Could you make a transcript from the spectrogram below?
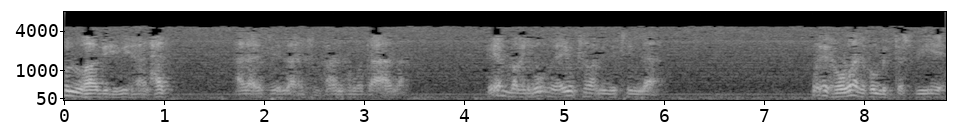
كل هذه فيها الحث على ذكر الله سبحانه وتعالى. فينبغي المؤمن أن يكثر من ذكر الله. وذكر الله بالتسبيح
